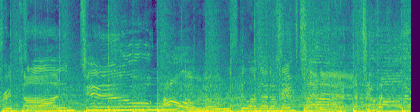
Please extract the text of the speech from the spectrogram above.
Krypton 2. Oh no, we're still on that unnamed planet.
